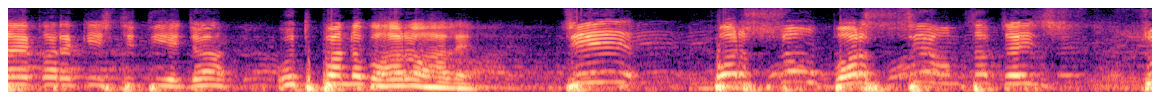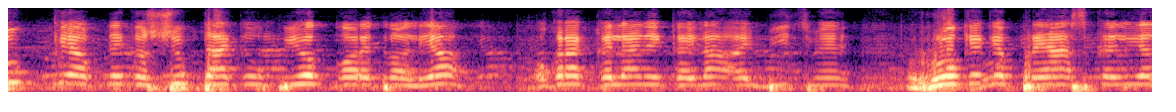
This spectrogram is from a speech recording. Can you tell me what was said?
तय करे के स्थिति है जो उत्पन्न भ रहा है। जे वर्षों, वर्ष से हम सब जै सुख के अपने के सुविधा के उपयोग करते रहिए कैला बीच में रोके के प्रयास कलिए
